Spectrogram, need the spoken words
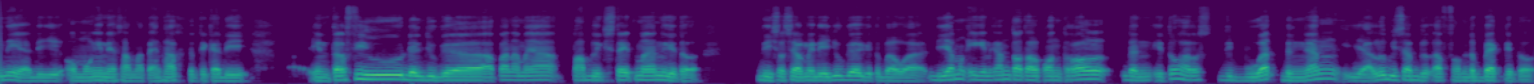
ini ya diomongin ya sama Ten Hag ketika di interview dan juga apa namanya public statement gitu di sosial media juga gitu bahwa dia menginginkan total kontrol dan itu harus dibuat dengan ya lu bisa build up from the back gitu.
